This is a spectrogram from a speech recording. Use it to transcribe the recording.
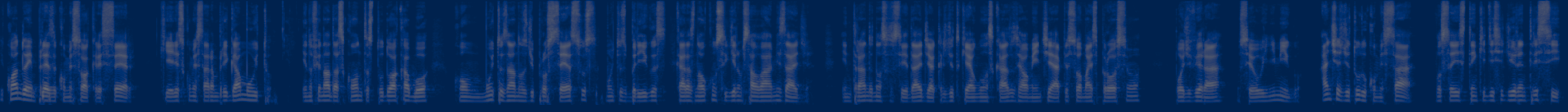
E quando a empresa começou a crescer, que eles começaram a brigar muito e no final das contas, tudo acabou com muitos anos de processos, muitos brigas, caras não conseguiram salvar a amizade. Entrando na sociedade, acredito que em alguns casos realmente a pessoa mais próxima pode virar o seu inimigo. Antes de tudo começar, vocês têm que decidir entre si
